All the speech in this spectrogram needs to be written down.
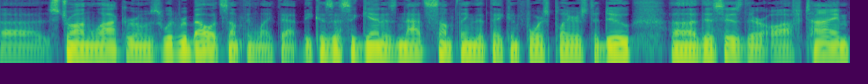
uh, strong locker rooms would rebel at something like that because this again is not something that they can force players to do. Uh, this is their off time.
